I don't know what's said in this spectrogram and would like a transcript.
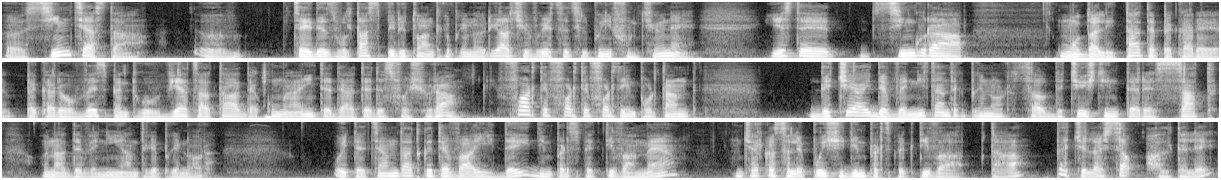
Uh, simți asta? Uh, ți-ai dezvoltat spiritul antreprenorial și vrei să ți-l pui în funcțiune? Este singura modalitate pe care, pe care o vezi pentru viața ta de acum înainte de a te desfășura? Foarte, foarte, foarte important de ce ai devenit antreprenor sau de ce ești interesat în a deveni antreprenor. Uite, ți-am dat câteva idei din perspectiva mea, încearcă să le pui și din perspectiva ta, pe aceleași sau altele,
